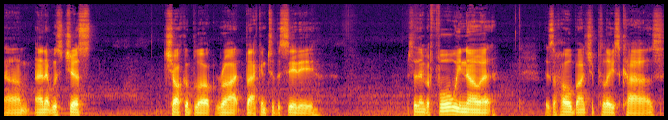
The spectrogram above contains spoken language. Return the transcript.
um, and it was just chock a block right back into the city. So then, before we know it, there's a whole bunch of police cars.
